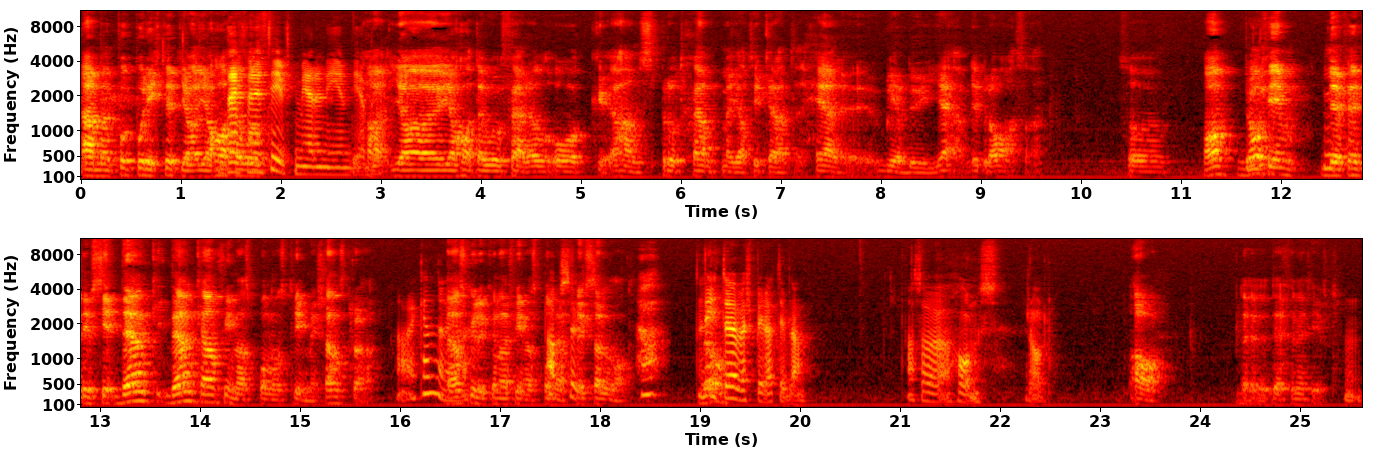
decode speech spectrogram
ja men på, på riktigt, jag, jag hatar Wolf, Definitivt mer än IMDB. ja, jag, jag hatar Wolf Ferrell och hans pruttskämt men jag tycker att här blev ju jävligt bra alltså. Så ja, bra Mm. film. Definitivt. se- Den, den kan finnas på någon streamingtjänst tror jag. Ja, det kan det Den vara. skulle kunna finnas på Absolut. Netflix eller något. Lite överspelat ibland. Alltså Holmes roll. Ja, det, definitivt. Mm.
